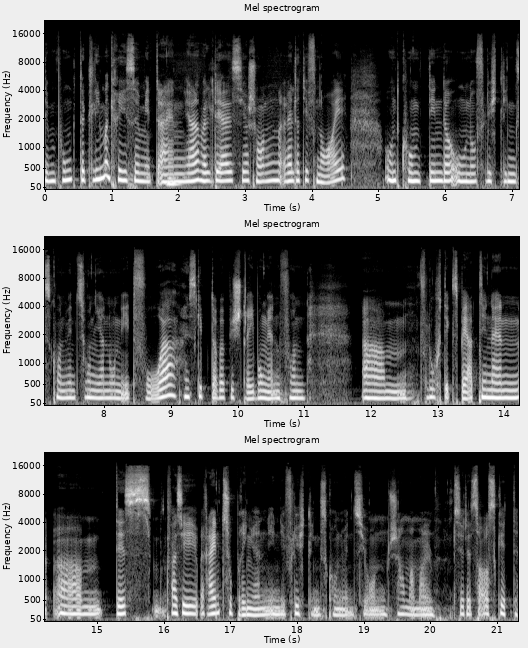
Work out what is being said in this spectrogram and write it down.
den Punkt der Klimakrise mit ein, mhm. ja, weil der ist ja schon relativ neu und kommt in der UNO-Flüchtlingskonvention ja noch nicht vor. Es gibt aber Bestrebungen von ähm, Fluchtexpertinnen, ähm, das quasi reinzubringen in die Flüchtlingskonvention. Schauen wir mal, wie sich das ausgeht.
